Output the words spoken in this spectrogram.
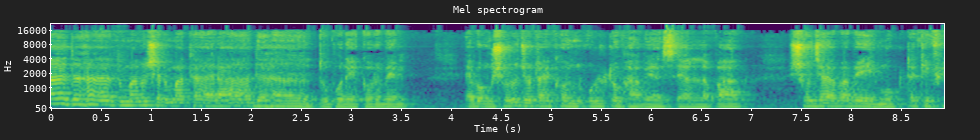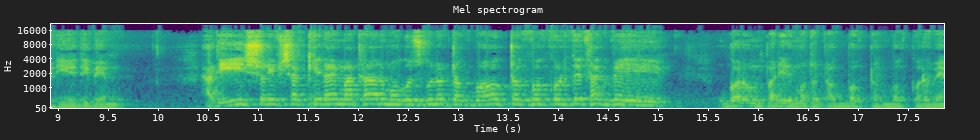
আধ হাত মানুষের মাথার আধ হাত উপরে করবে এবং সূর্যটা এখন উল্টো ভাবে আছে আল্লাহ পাক সোজাভাবে মুখটাকে ফিরিয়ে দিবেন হাদিস শরীফ সাক্ষী দেয়, মাথার মগজগুলো টকবক টকবক করতে থাকবে, গরম পানির মতো টকবক টকবক করবে।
